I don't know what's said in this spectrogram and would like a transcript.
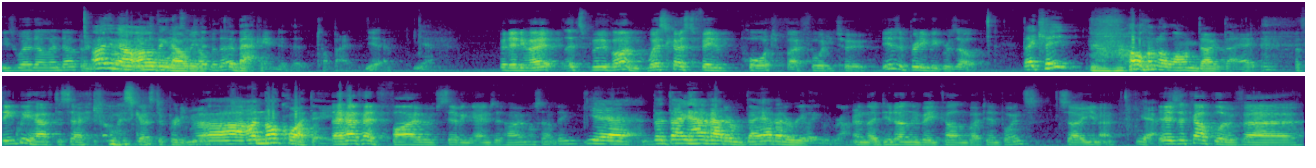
is where they'll end up. And I think they'll, I think they'll be the the, top of the back end of the top eight. Yeah. Yeah. But anyway, let's move on. West Coast defeated Port by 42. This is a pretty big result. They keep rolling along, don't they? I think we have to say West Coast are pretty good. Uh, I'm not quite there. They have had five of seven games at home or something, Yeah, th- they have had a they have had a really good run. and they did only beat Carlton by 10 points. So, you know, Yeah, There's a couple of uh,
